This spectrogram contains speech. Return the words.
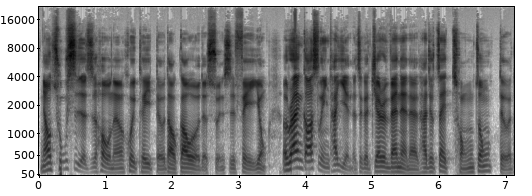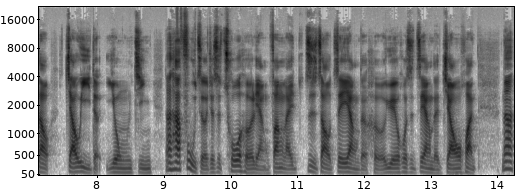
然后出事了之后呢，会可以得到高额的损失费用。而 Ryan Gosling 他演的这个 Jerry Vanet 呢，他就在从中得到交易的佣金。那他负责就是撮合两方来制造这样的合约或是这样的交换。那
